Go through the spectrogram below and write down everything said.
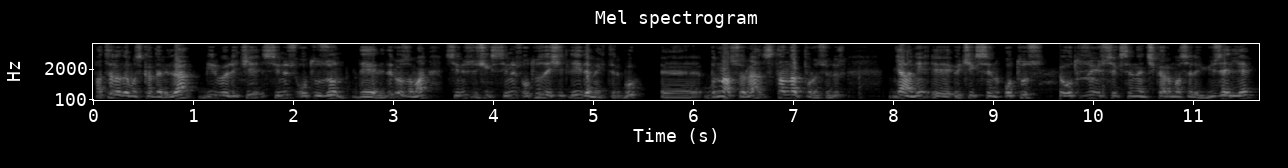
Hatırladığımız kadarıyla 1 bölü 2 sinüs 30'un değeridir. O zaman sinüs 3x sinüs 30 eşitliği demektir bu. Ee, bundan sonra standart prosedür. Yani e, 3x'in 30 ve 30'un 180'den çıkarılmasıyla 150.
